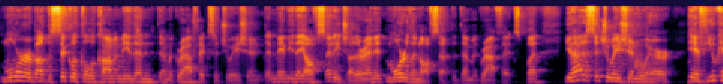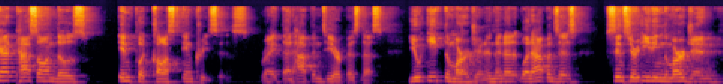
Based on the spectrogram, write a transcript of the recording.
more about the cyclical economy than demographic situation that maybe they offset each other and it more than offset the demographics. But you had a situation where if you can't pass on those input cost increases, right, that happen to your business. You eat the margin. And then uh, what happens is, since you're eating the margin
